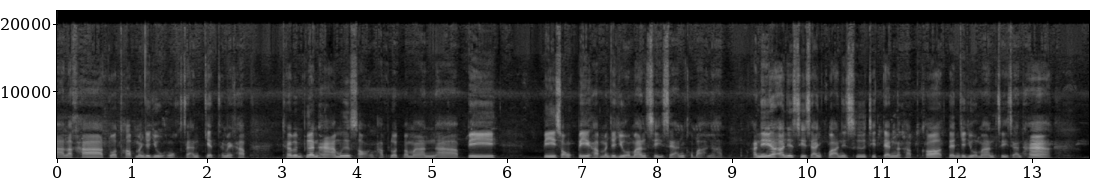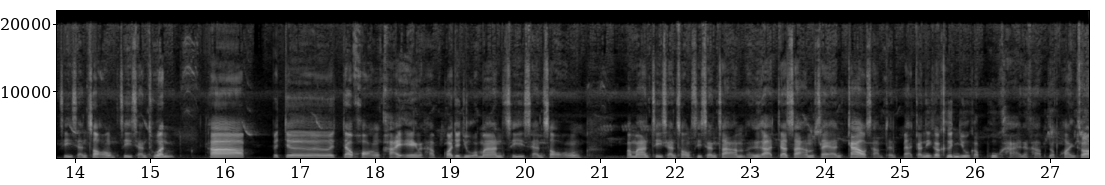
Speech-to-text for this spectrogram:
าราคาตัวท็อปมันจะอยู่ 6 7 0 0 0ใช่ไหมครับ ถ้าเพื่อนๆหามือ2ครับรถประมาณาปีปี 2 ปีครับ มันจะอยู่ประมาณ 4 0 0 0 0 0กว่าบาทนะครับ อันนี้อันนี้สี่แสนกว่านี่ซื้อที่เต็นท์นะครับ ก็เต็นท์จะอยู่ประมาณ4ี่แสนห้าสี่แสนสองสี่แสนท่วน ถ้าไปเจอเจ้าของขายเองนะครับ ก็จะอยู่ประมาณ4ี่แสนสองประมาณ4ี่แสนสองสี่แสนสามหรืออาจจะ3ามแสนเก้าสามแสนแปดก็นี่ก็ขึ้นอยู่กับผู้ขายนะครับนพรก็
